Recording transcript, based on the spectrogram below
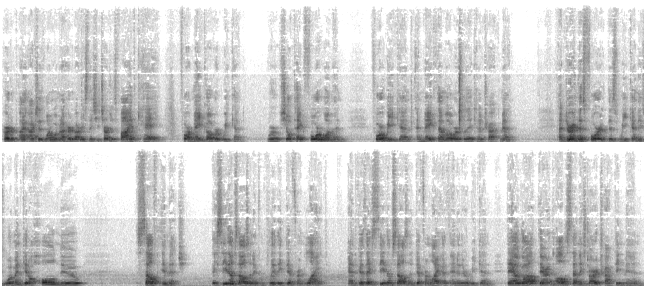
heard of, actually one woman I heard about recently, she charges 5K for a makeover weekend, where she'll take four women for a weekend and make them over so they can attract men. And during this for this weekend, these women get a whole new self-image. They see themselves in a completely different light. And because they see themselves in a different light at the end of their weekend, they'll go out there and all of a sudden they start attracting men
